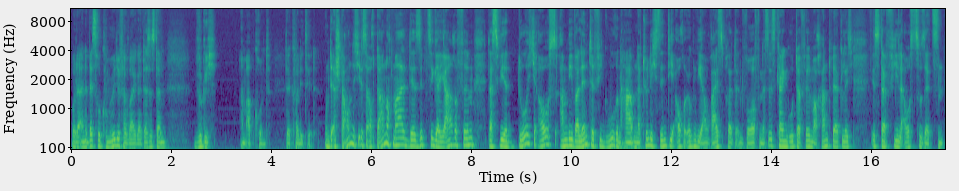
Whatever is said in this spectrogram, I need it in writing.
oder eine bessere Komödie verweigert, das ist dann wirklich am Abgrund der Qualität. Und erstaunlich ist auch da nochmal der 70er Jahre Film, dass wir durchaus ambivalente Figuren haben. Natürlich sind die auch irgendwie am Reißbrett entworfen. Das ist kein guter Film, auch handwerklich ist da viel auszusetzen.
